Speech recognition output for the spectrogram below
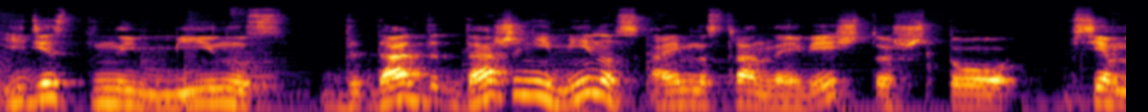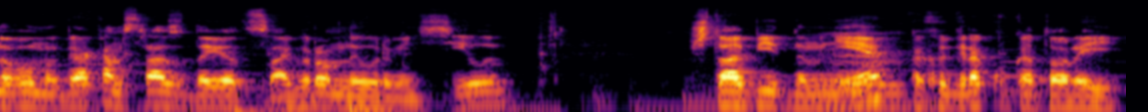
единственный минус, да, да, даже не минус, а именно странная вещь, то что всем новым игрокам сразу дается огромный уровень силы, что обидно мне, mm. как игроку, который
